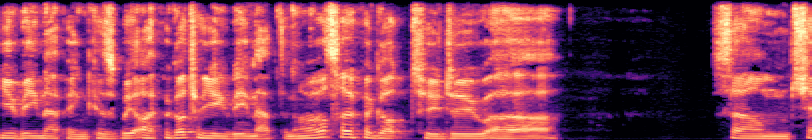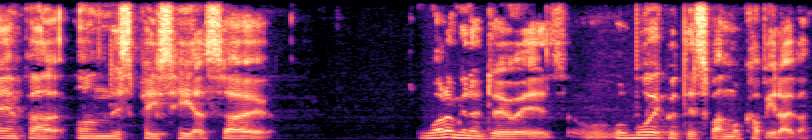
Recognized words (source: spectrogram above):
UV mapping because we I forgot to UV map them, and I also forgot to do. Uh, some chamfer on this piece here. So what I'm going to do is we'll work with this one. We'll copy it over.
